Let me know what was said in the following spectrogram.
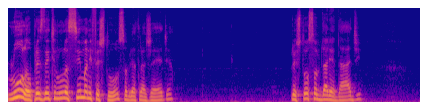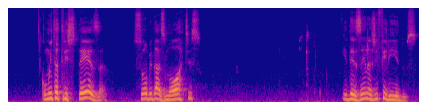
Lula, o presidente Lula se manifestou sobre a tragédia, prestou solidariedade, com muita tristeza, soube das mortes e dezenas de feridos,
